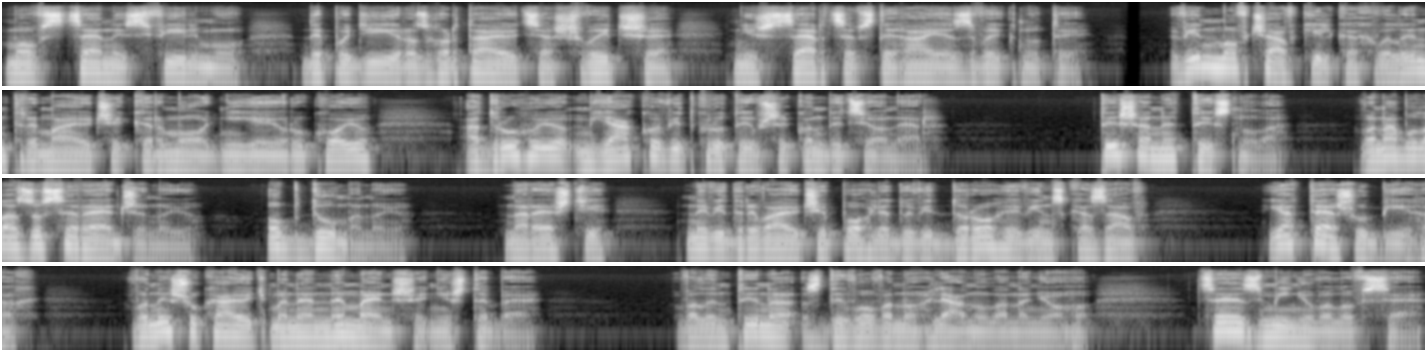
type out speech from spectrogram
мов сцени з фільму, де події розгортаються швидше, ніж серце встигає звикнути. Він мовчав кілька хвилин, тримаючи кермо однією рукою, а другою м'яко відкрутивши кондиціонер. Тиша не тиснула. Вона була зосередженою, обдуманою. Нарешті, не відриваючи погляду від дороги, він сказав «Я теж у бігах. Вони шукають мене не менше, ніж тебе». Валентина здивовано глянула на нього. Це змінювало все.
